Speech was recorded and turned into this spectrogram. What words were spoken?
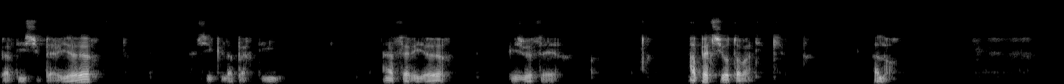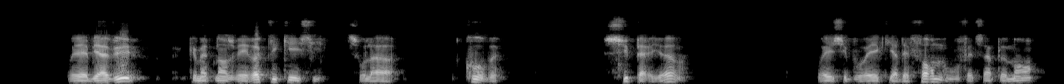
la partie supérieure ainsi que la partie inférieure et je vais faire aperçu automatique. Alors, vous avez bien vu que maintenant je vais recliquer ici sur la courbe supérieure. Vous voyez, si vous voyez qu'il y a des formes, vous faites simplement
